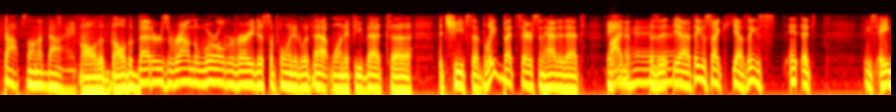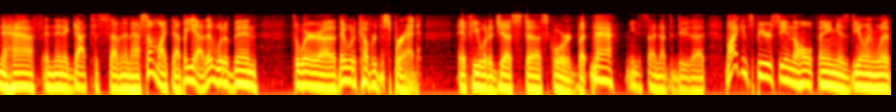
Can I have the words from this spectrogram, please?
stops on a dime. All the all the betters around the world were very disappointed with that one. If you bet uh, the Chiefs, I believe Bet Saracen had it at Eight five. and a half. It? Yeah, I think it was like yeah, I think it's it, it's I think it was eight and a half, and then it got to seven and a half, something like that. But yeah, that would have been to where uh, they would have covered the spread if he would have just uh, scored. But nah, he decided not to do that. My conspiracy in the whole thing is dealing with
